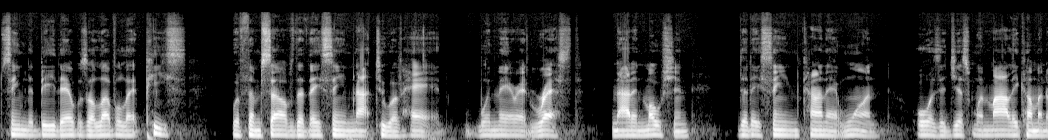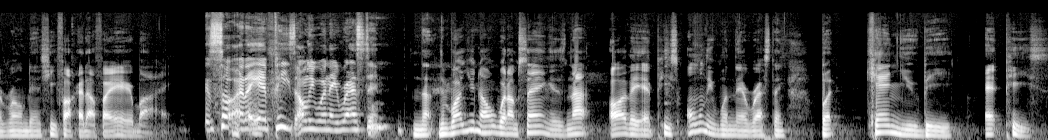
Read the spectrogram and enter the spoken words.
seemed to be there was a level at peace with themselves that they seem not to have had. When they're at rest, not in motion, do they seem kind of at one? Or is it just when Molly come in the room, then she fuck it up for everybody? So, are they at peace only when they resting? Not, well, you know, what I'm saying is not are they at peace only when they're resting, but can you be at peace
